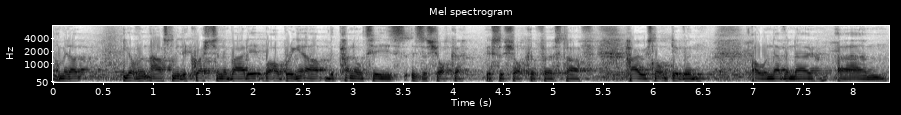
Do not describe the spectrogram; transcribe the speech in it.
I mean, I, you haven't asked me the question about it, but I'll bring it up. The penalty is, a shocker. It's a shocker first half. How it's not given, I will never know. Um,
